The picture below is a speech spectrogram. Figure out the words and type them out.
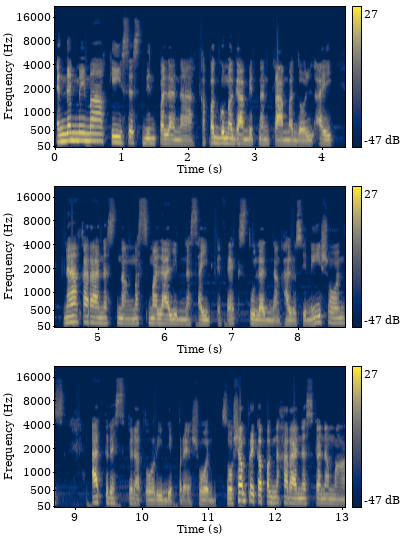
And then may mga cases din pala na kapag gumagamit ng tramadol ay nakakaranas ng mas malalim na side effects tulad ng hallucinations at respiratory depression. So, syempre kapag nakaranas ka ng mga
